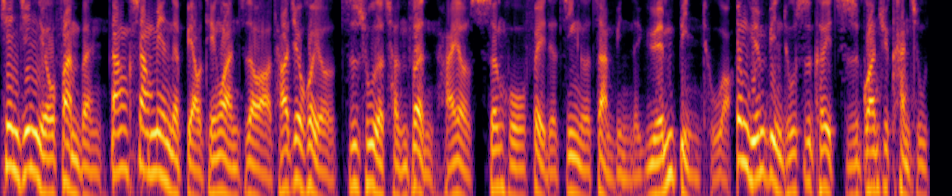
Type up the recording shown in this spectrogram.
现金流范本当上面的表填完之后啊，它就会有支出的成分，还有生活费的金额占比的圆饼图啊。用圆饼图是可以直观去看出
